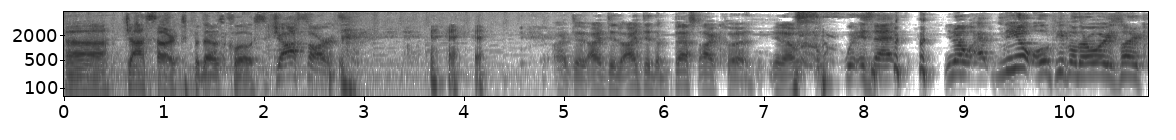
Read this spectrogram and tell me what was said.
Uh, Jossart, but that was close. Jossart. I did, I did, I did the best I could. You know, is that, you know, you know, old people they're always like,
